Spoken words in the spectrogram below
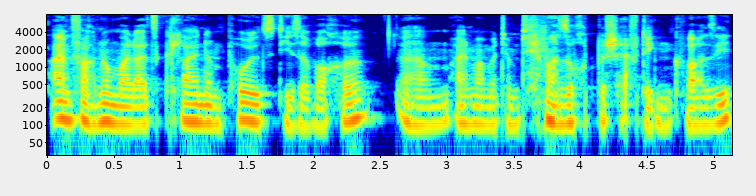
einfach nur mal als kleinen Impuls diese Woche ähm, einmal mit dem Thema Sucht beschäftigen quasi.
